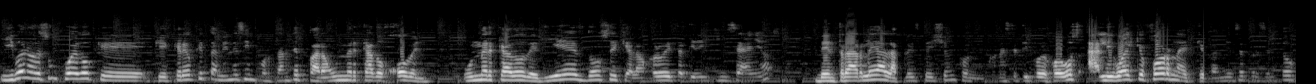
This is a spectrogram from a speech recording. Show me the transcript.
Y bueno, es un juego que, que creo que también es importante para un mercado joven, un mercado de 10, 12, que a lo mejor ahorita tienen 15 años, de entrarle a la PlayStation con, con este tipo de juegos, al igual que Fortnite, que también se presentó,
